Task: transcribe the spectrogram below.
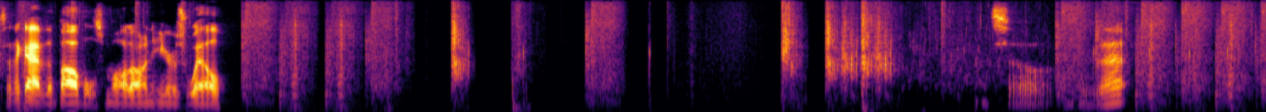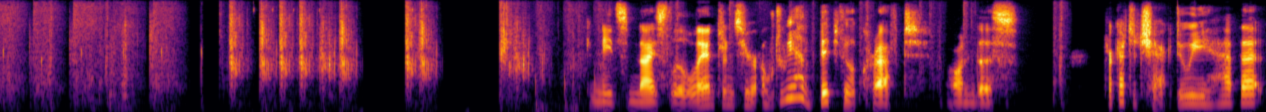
So I think I have the baubles mod on here as well. So that. Need some nice little lanterns here. Oh, do we have Bibliocraft on this? Forgot to check. Do we have that?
